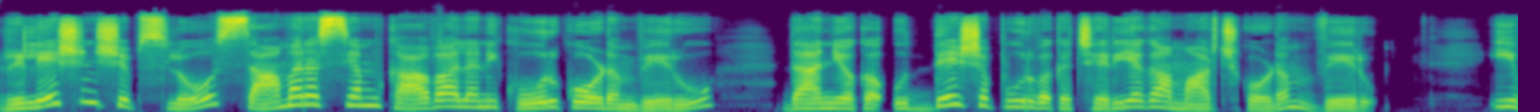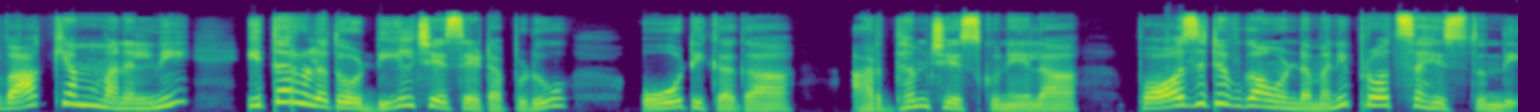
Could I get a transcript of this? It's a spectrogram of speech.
రిలేషన్షిప్స్లో సామరస్యం కావాలని కోరుకోవడం వేరు దాని యొక్క ఉద్దేశపూర్వక చర్యగా మార్చుకోవడం వేరు. ఈ వాక్యం మనల్ని ఇతరులతో డీల్ చేసేటప్పుడు ఓటికగా అర్థం చేసుకునేలా పాజిటివ్గా ఉండమని ప్రోత్సహిస్తుంది.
